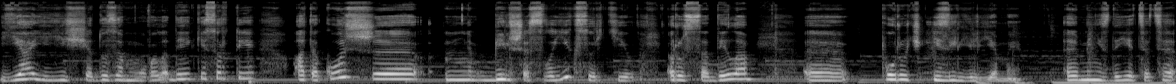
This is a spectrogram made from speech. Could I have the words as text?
я її ще дозамовила деякі сорти, а також е, більше своїх сортів розсадила е, поруч із ліліями. Мені здається, це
